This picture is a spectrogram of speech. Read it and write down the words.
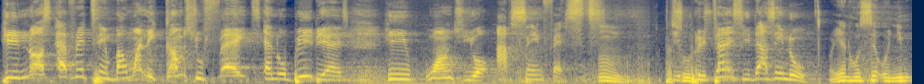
he knows everything but when it comes to faith and obedience he wants your action first. ɔpɛ He pretends he doesn't know. ɔyɛ ne ho sɛ ɔnim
